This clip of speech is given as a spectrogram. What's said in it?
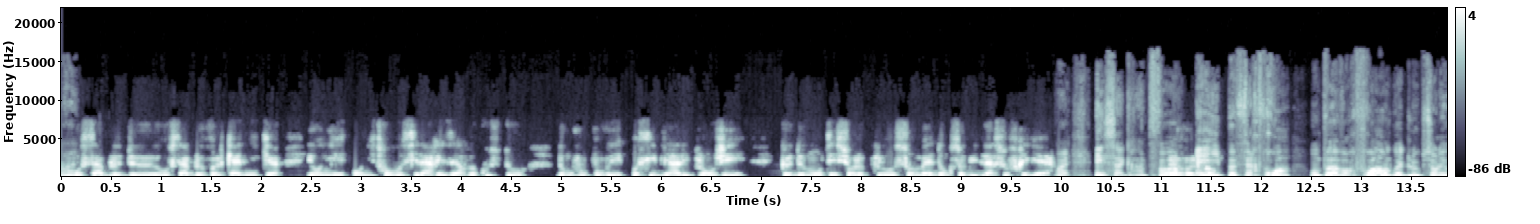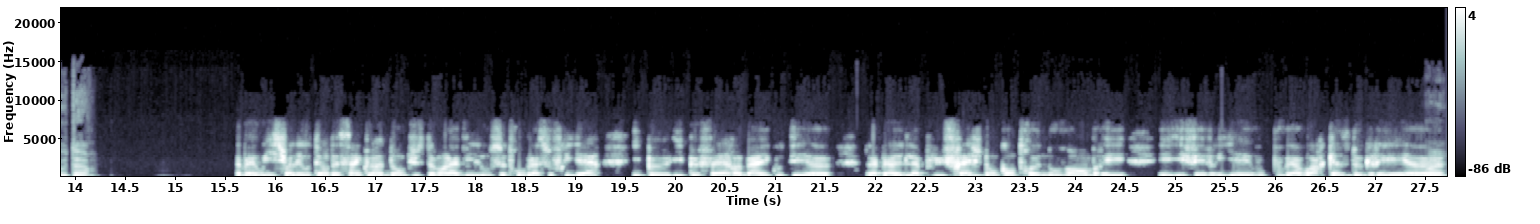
Ouais. au sable de, au sable volcanique. Et on y, on y trouve aussi la réserve Cousteau. Donc vous pouvez aussi bien aller plonger que de monter sur le plus haut sommet, donc celui de la Soufrière. Ouais. Et ça grimpe fort. Et il peut faire froid. On peut avoir froid en Guadeloupe sur les hauteurs. Eh Ben oui, sur les hauteurs de Saint-Claude, donc justement la ville où se trouve la Soufrière, il peut, il peut faire, ben écoutez, euh, la période la plus fraîche, donc entre novembre et, et, et février, vous pouvez avoir 15 degrés euh, Ouais.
